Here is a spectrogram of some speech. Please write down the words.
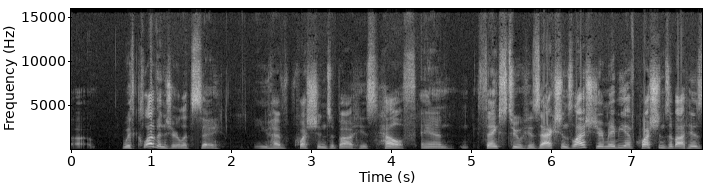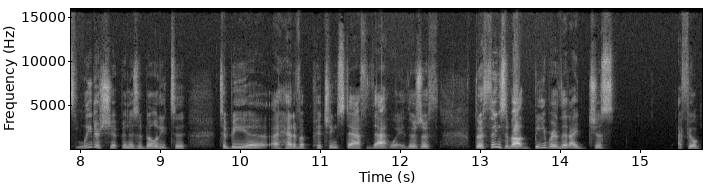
uh, with Clevinger, let's say, you have questions about his health, and thanks to his actions last year, maybe you have questions about his leadership and his ability to to be uh, a, a head of a pitching staff that way. There's there are things about Bieber that I just I feel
